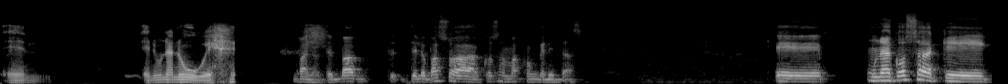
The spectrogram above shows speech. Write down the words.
en, una nube. Bueno, te, lo paso a cosas más concretas. Eh, una cosa que,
